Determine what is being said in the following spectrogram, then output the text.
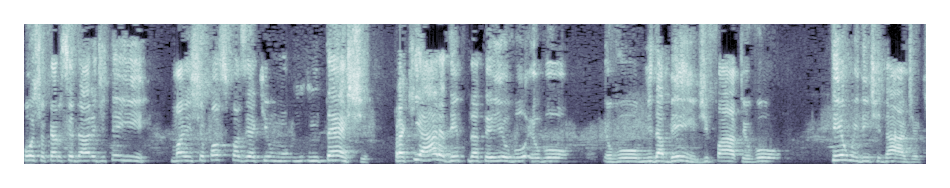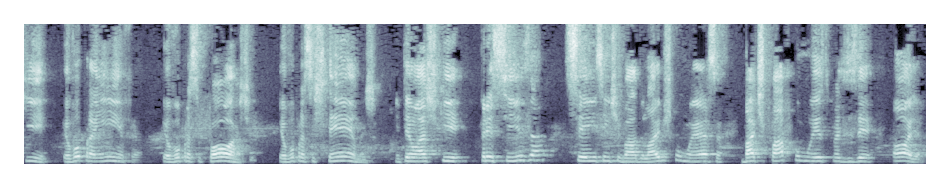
Poxa, eu quero ser da área de TI, mas eu posso fazer aqui um, um, teste para que área dentro da TI eu vou, eu vou, eu vou me dar bem, de fato, eu vou ter uma identidade aqui, eu vou para infra, eu vou para suporte, eu vou para sistemas. Então, eu acho que precisa ser incentivado lives como essa, bate-papo como esse para dizer, olha,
